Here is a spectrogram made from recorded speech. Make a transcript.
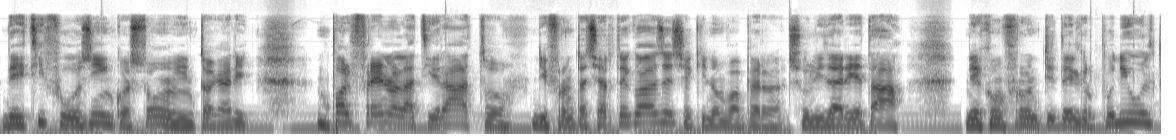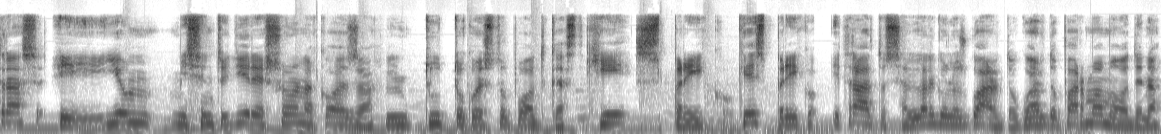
dei tifosi in questo momento magari un po' il freno l'ha tirato di fronte a certe cose, c'è chi non va per solidarietà nei confronti del gruppo di Ultras e io mi sento di dire solo una cosa in tutto questo podcast, che spreco, che spreco e tra l'altro se allargo lo sguardo, guardo Parma Modena,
